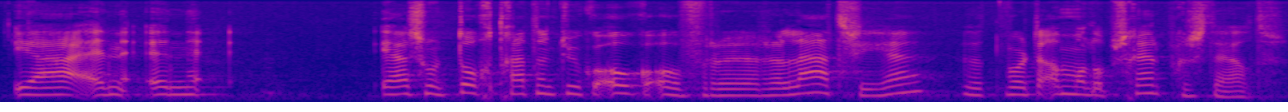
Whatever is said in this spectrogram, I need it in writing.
Ja, en, en ja, zo'n tocht gaat natuurlijk ook over een relatie. Hè? Dat wordt allemaal op scherp gesteld.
